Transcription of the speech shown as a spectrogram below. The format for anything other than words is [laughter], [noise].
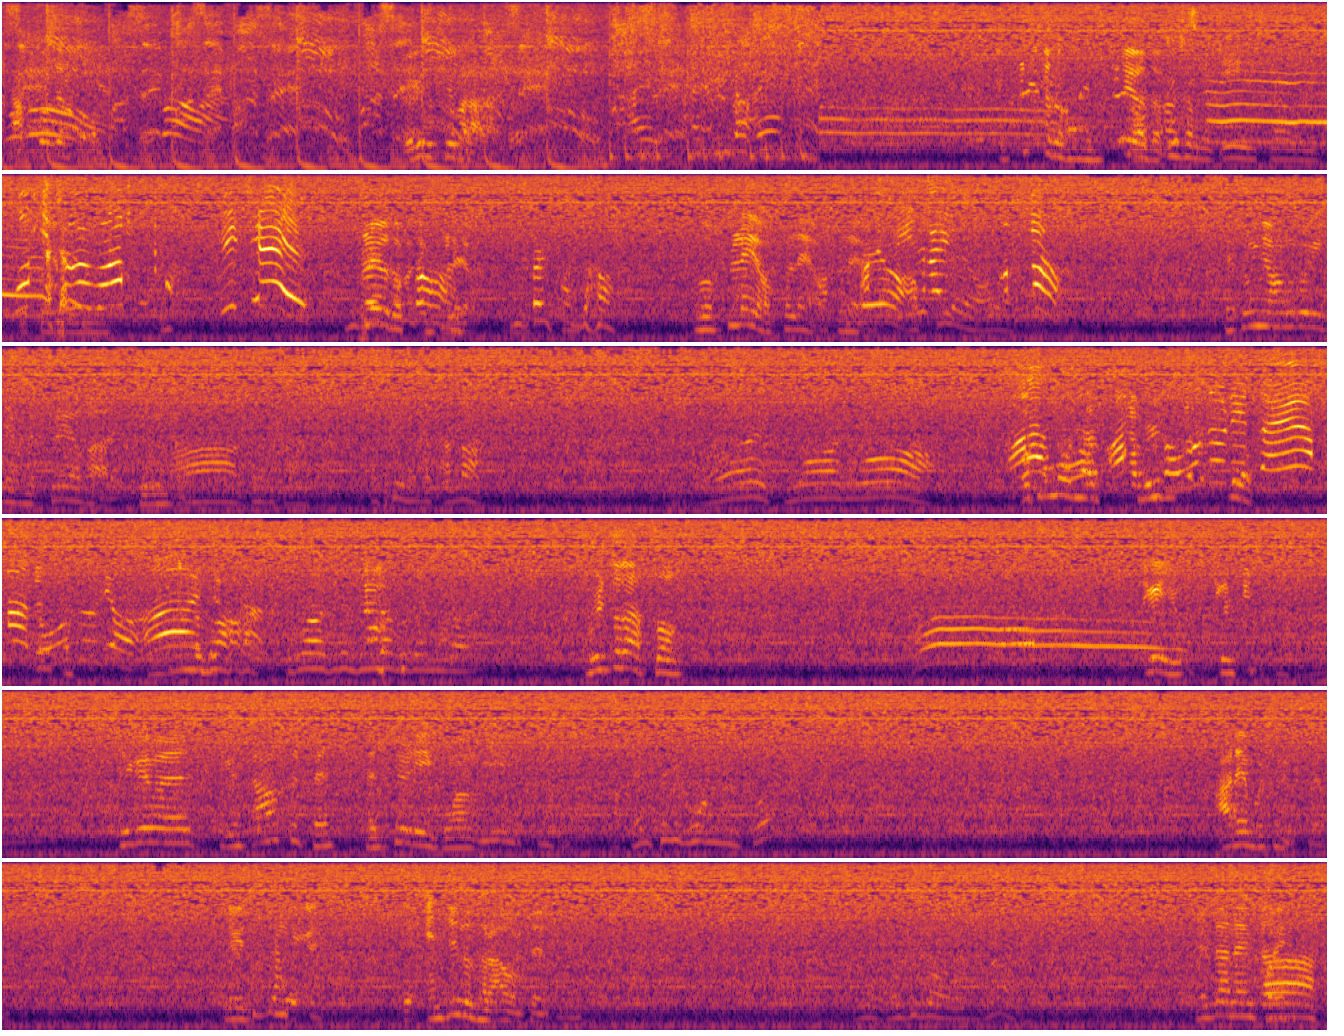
앞서서 누가? 여기서 출발하라고 아이 준다고? flare도 가면 flare도 와 뭐야? 미친! flare도. 가면 flare 쏜다. 그거 flare flare flare flare 미사일 flare. 쏜다. 대통령 항공이기 때문에 flare가 지금 아 그러겠다. 어떻게 달라. 어이 좋아 좋아. 아, 어, 한번 너무, 나- 아 너무 느린데. 아 너무 느려. 아 진짜. 누가 지금 밀당 그러는가? 물 쏟았어 오. 지금 유, 지금 피- 지금은 지금 사우스 베, 베틀리 공항 위에 있습니다. 벤틀리 공항이 있어? 아래 보시면 있어요 여기 특정 엔진도 돌아가고 있어요 지금. 이거 어디서 오는 거야? 일단은 거의 자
